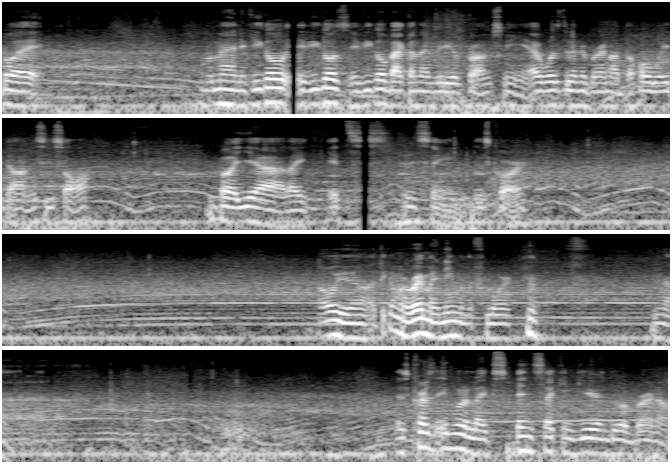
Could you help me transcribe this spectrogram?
But but man if you go if you go if you go back on that video promise me I was doing a burnout the whole way down as you saw. But yeah like it's insane this car Oh yeah, I think I'm gonna write my name on the floor. nah, nah, nah. This car's able to like spin second gear and do a burnout.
